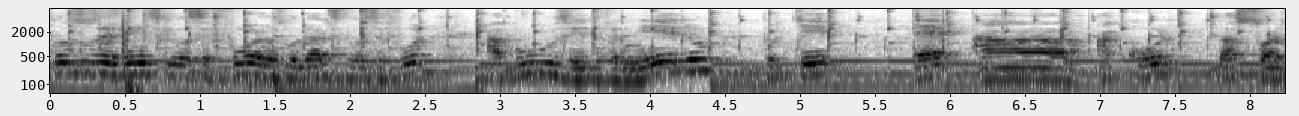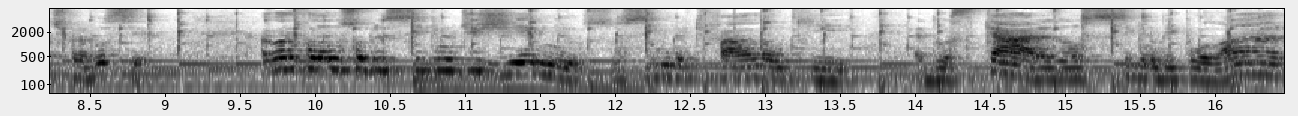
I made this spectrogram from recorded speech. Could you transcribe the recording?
Todos os eventos que você for, nos lugares que você for, abuse do vermelho, porque é a, a cor da sorte para você. Agora falando sobre o signo de Gêmeos, o signo que falam que é duas caras, é um signo bipolar,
